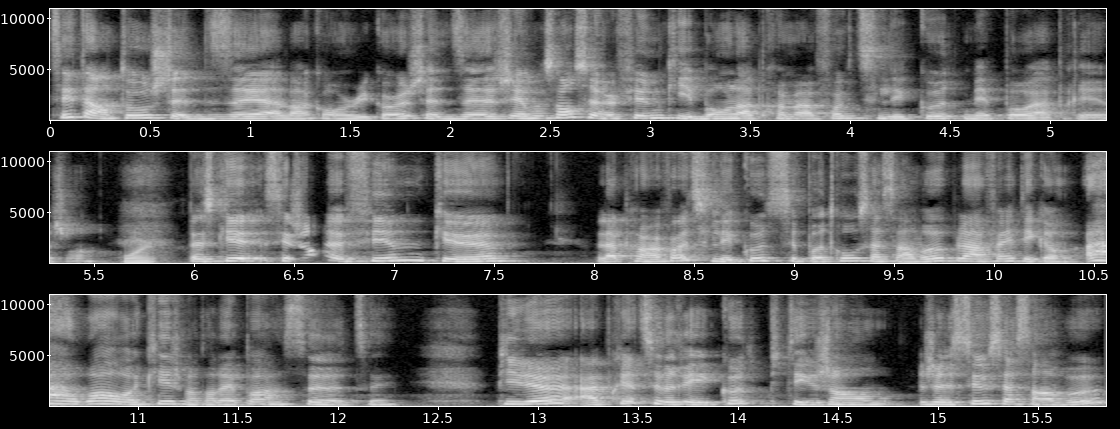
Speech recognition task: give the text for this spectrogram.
Tu sais, tantôt, je te disais, avant qu'on record, je te disais, j'ai l'impression que c'est un film qui est bon la première fois que tu l'écoutes, mais pas après, genre. Ouais. Parce que c'est genre de film que la première fois que tu l'écoutes, tu sais pas trop où ça s'en va, puis à la fin, t'es comme, ah, wow, ok, je m'attendais pas à ça, tu sais. Puis là, après, tu le réécoutes, puis t'es genre, je sais où ça s'en va,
